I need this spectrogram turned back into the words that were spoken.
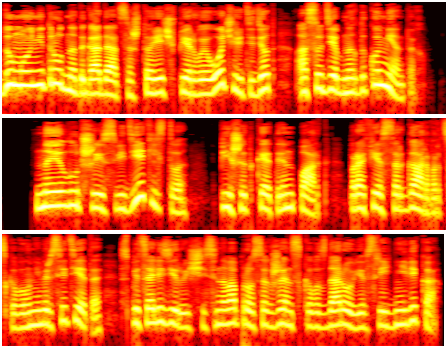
Думаю, нетрудно догадаться, что речь в первую очередь идет о судебных документах. Наилучшие свидетельства, пишет Кэтрин Парк, профессор Гарвардского университета, специализирующийся на вопросах женского здоровья в средние века,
